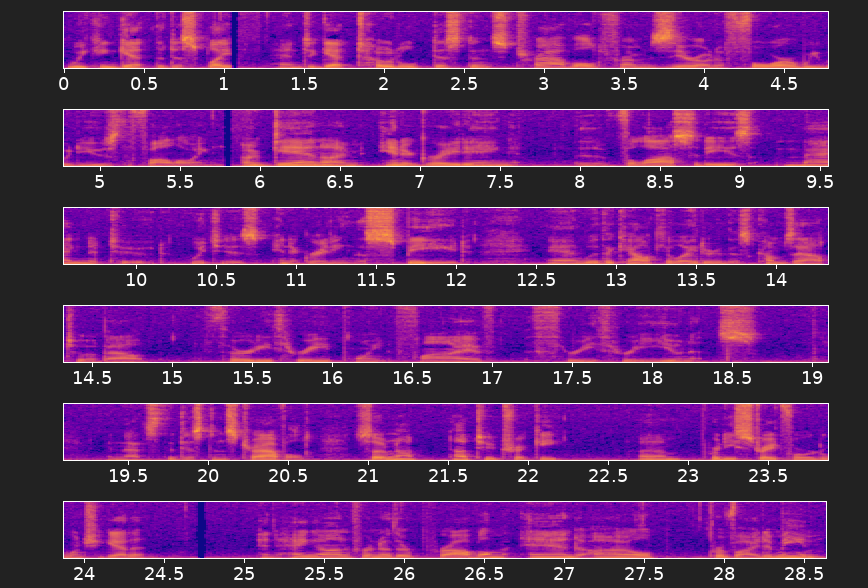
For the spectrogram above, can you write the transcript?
we can get the displacement. And to get total distance traveled from 0 to 4, we would use the following. Again, I'm integrating the velocity's magnitude, which is integrating the speed. And with a calculator, this comes out to about 33.533 units. And that's the distance traveled. So not, not too tricky. Um, pretty straightforward once you get it. And hang on for another problem, and I'll provide a meme.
